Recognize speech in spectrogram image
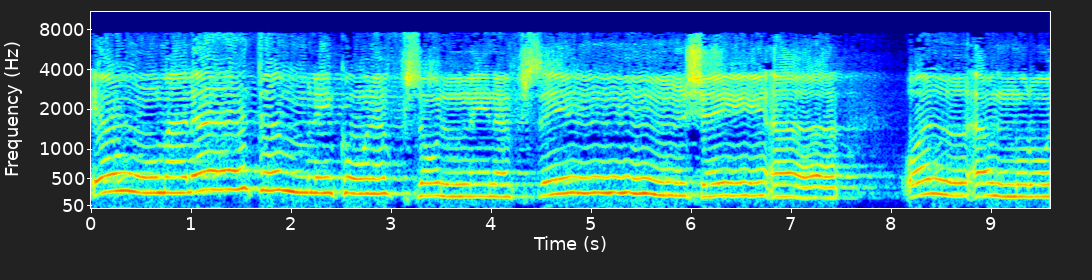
يوم لا تملك نفس لنفس شيئا والأمر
